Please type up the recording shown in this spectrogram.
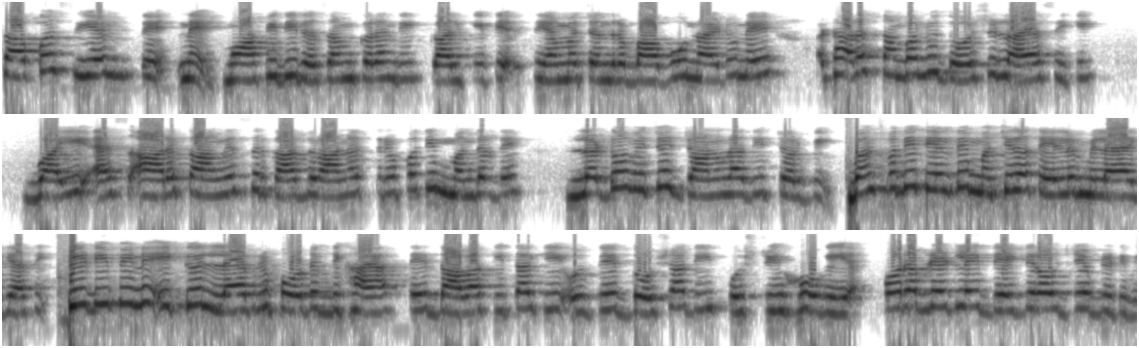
ਸਾਬਕਾ ਸੀਐਮ ਤੇ ਨੇ ਮੁਆਫੀ ਦੀ ਰਸਮ ਕਰਨ ਦੀ ਗੱਲ ਕੀਤੀ। ਸੀਐਮ ਚੰਦਰ ਬਾਬੂ ਨਾਇਡੂ ਨੇ 18 ਸਤੰਬਰ ਨੂੰ ਦੋਸ਼ ਲਾਇਆ ਸੀ ਕਿ ਵਾਈਐਸਆਰ ਕਾਂਗਰਸ ਸਰਕਾਰ ਦੌਰਾਨ ਤਿਰੂਪਤੀ ਮੰਦਿਰ ਦੇ ਲੱਡੂਆਂ ਵਿੱਚ ਜਾਨਵਰਾਂ ਦੀ ਚਰਬੀ, ਬਨਸਪਤੀ ਤੇਲ ਤੇ ਮੱਛੀ ਦਾ ਤੇਲ ਮਿਲਾਇਆ ਗਿਆ ਸੀ। ਟੀਡੀਪੀ ਨੇ ਇੱਕ ਲੈਬ ਰਿਪੋਰਟ ਦਿਖਾਇਆ ਤੇ ਦਾਅਵਾ ਕੀਤਾ ਕਿ ਉਸ ਦੇ ਦੋਸ਼ਾਂ ਦੀ ਪੁਸ਼ਟੀ ਹੋ ਗਈ ਹੈ। ਹੋਰ ਅਪਡੇਟ ਲਈ ਦੇਖਦੇ ਰਹੋ ਜੇਬਡੀ ਟੀਵੀ।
